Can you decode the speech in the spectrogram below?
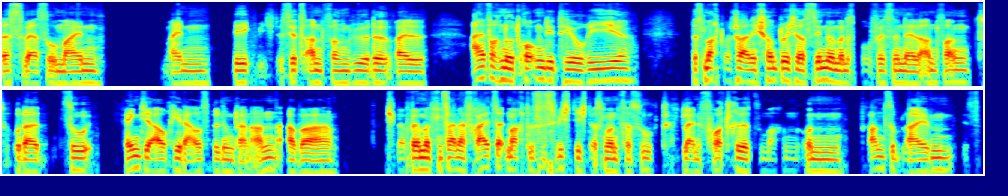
das wäre so mein, mein Weg, wie ich das jetzt anfangen würde, weil einfach nur trocken die Theorie, das macht wahrscheinlich schon durchaus Sinn, wenn man das professionell anfängt. Oder so fängt ja auch jede Ausbildung dann an, aber ich glaube, wenn man es in seiner Freizeit macht, ist es wichtig, dass man versucht, kleine Fortschritte zu machen und dran zu bleiben. Ist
